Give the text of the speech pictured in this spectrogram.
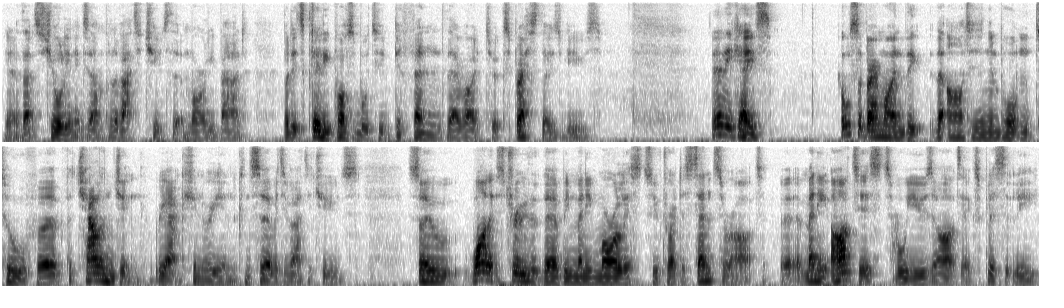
you know, that's surely an example of attitudes that are morally bad but it's clearly possible to defend their right to express those views. In any case, also bear in mind that, that art is an important tool for, for challenging reactionary and conservative attitudes. So, while it's true that there have been many moralists who've tried to censor art, uh, many artists will use art explicitly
